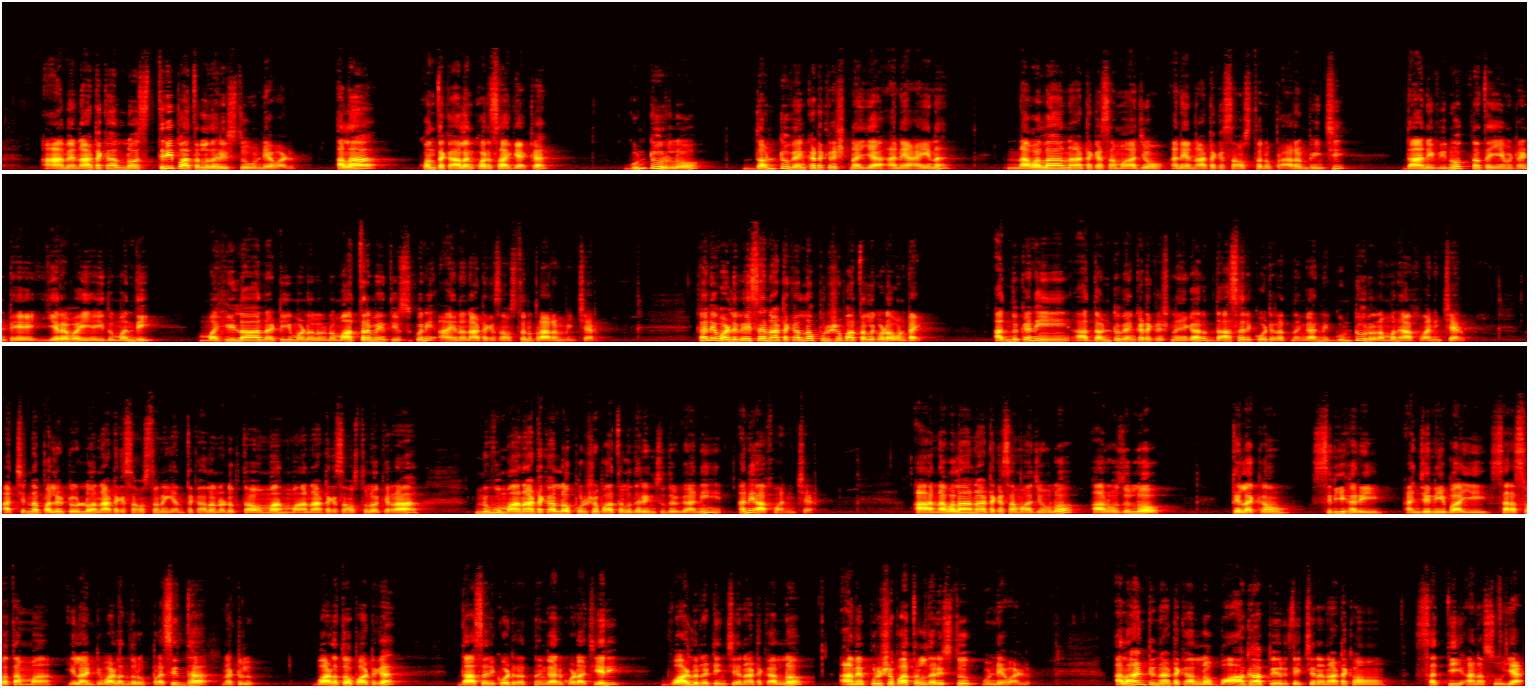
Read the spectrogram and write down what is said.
ఆమె నాటకాల్లో స్త్రీ పాత్రలు ధరిస్తూ ఉండేవాడు. అలా కొంతకాలం కొనసాగాక గుంటూరులో దంటు వెంకటకృష్ణయ్య అనే ఆయన నవలా నాటక సమాజం అనే నాటక సంస్థను ప్రారంభించి దాని వినూత్నత ఏమిటంటే ఇరవై ఐదు మంది మహిళా నటీమణులను మాత్రమే తీసుకుని ఆయన నాటక సంస్థను ప్రారంభించారు. కానీ వాళ్ళు వేసే నాటకాల్లో పురుష పాత్రలు కూడా ఉంటాయి. అందుకని ఆ దంటు వెంకటకృష్ణయ్య గారు దాసరి కోటిరత్నం గారిని గుంటూరు రమ్మని ఆహ్వానించారు. ఆ చిన్న పల్లెటూరులో నాటక సంస్థను ఎంతకాలం నడుపుతావమ్మా? మా నాటక సంస్థలోకి రా. నువ్వు మా నాటకాల్లో పురుష పాత్రలు ధరించుదురు కానీ అని ఆహ్వానించారు. ఆ నవలా నాటక సమాజంలో ఆ రోజుల్లో తిలకం శ్రీహరి అంజనీబాయి సరస్వతమ్మ ఇలాంటి వాళ్ళందరూ ప్రసిద్ధ నటులు. వాళ్ళతో పాటుగా దాసరి కోటిరత్నం గారు కూడా చేరి వాళ్ళు నటించే నాటకాల్లో ఆమె పురుష పాత్రలు ధరిస్తూ ఉండేవాళ్ళు. అలాంటి నాటకాల్లో బాగా పేరు తెచ్చిన నాటకం సతీ అనసూయ.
